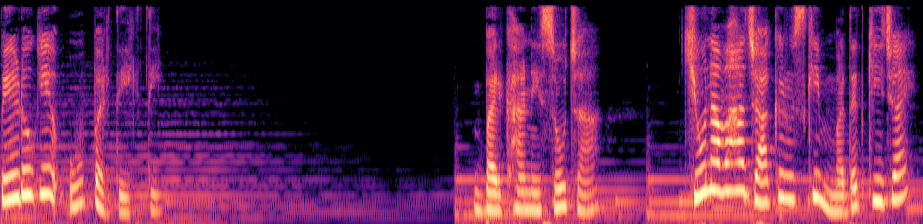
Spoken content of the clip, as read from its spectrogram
पेड़ों के ऊपर देखती। बरखा ने सोचा, क्यों ना वहाँ जाकर उसकी मदद की जाए?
